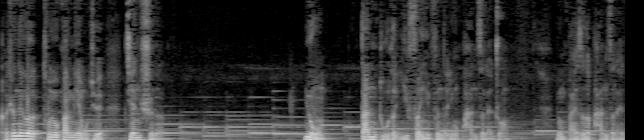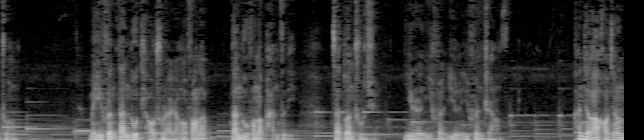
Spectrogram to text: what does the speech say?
可是那个葱油拌面，我却坚持的用单独的一份一份的用盘子来装，用白色的盘子来装，每一份单独调出来，然后放到单独放到盘子里，再端出去。一人一份，一人一份这样子，看起来好像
